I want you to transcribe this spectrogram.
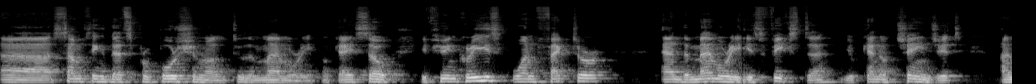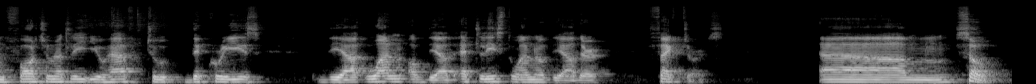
uh, something that's proportional to the memory. Okay, so if you increase one factor and the memory is fixed, uh, you cannot change it. Unfortunately, you have to decrease the uh, one of the other, at least one of the other factors. Um, so,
